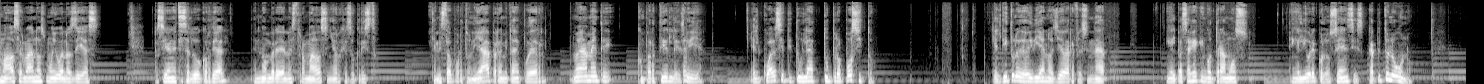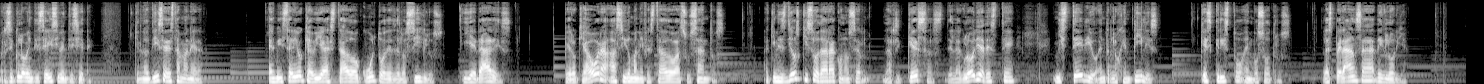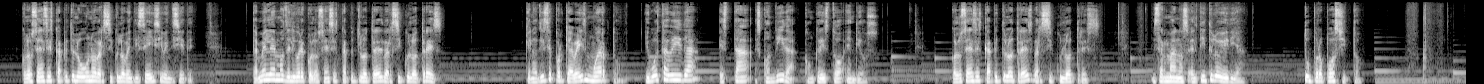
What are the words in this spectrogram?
Amados hermanos, muy buenos días. Reciban este saludo cordial en nombre de nuestro amado Señor Jesucristo. En esta oportunidad, permítanme poder nuevamente compartirles hoy día, el cual se titula Tu propósito. El título de hoy día nos lleva a reflexionar en el pasaje que encontramos en el libro de Colosenses, capítulo 1, versículos 26 y 27, que nos dice de esta manera, el misterio que había estado oculto desde los siglos y edades, pero que ahora ha sido manifestado a sus santos, a quienes Dios quiso dar a conocer las riquezas de la gloria de este misterio entre los gentiles, que es Cristo en vosotros, la esperanza de gloria. Colosenses capítulo 1 versículo 26 y 27. También leemos del libro de Colosenses capítulo 3 versículo 3, que nos dice porque habéis muerto y vuestra vida está escondida con Cristo en Dios. Colosenses capítulo 3, versículo 3. Mis hermanos, el título hoy día, Tu propósito.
